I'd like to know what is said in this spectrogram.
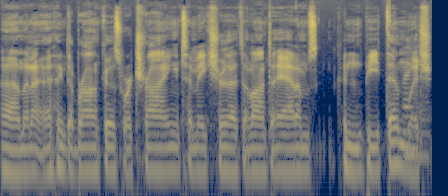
Um, and I, I think the Broncos were trying to make sure that Davante Adams couldn't beat them, Right. which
